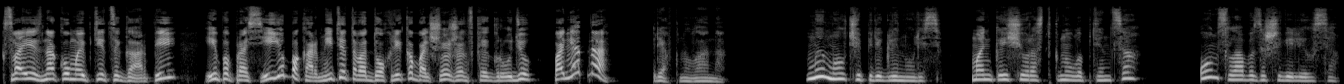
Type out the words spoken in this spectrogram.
к своей знакомой птице гарпии и попроси ее покормить этого дохлика большой женской грудью. Понятно?» — рявкнула она. Мы молча переглянулись. Манька еще раз ткнула птенца. Он слабо зашевелился.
